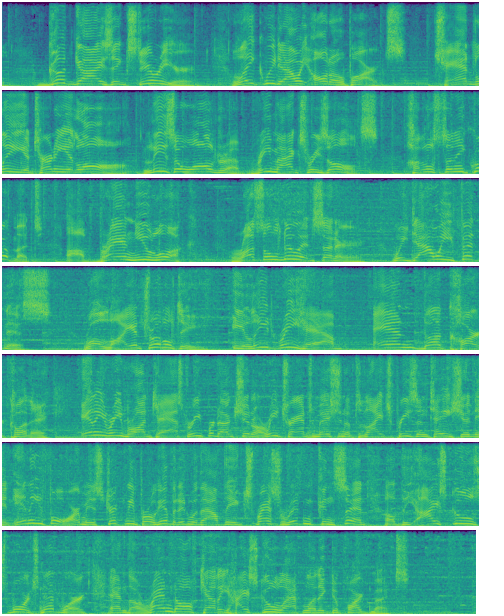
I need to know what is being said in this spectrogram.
Good Guys Exterior, Lake Wedowee Auto Parts, Chad Lee, Attorney at Law, Lisa Waldrop, Remax Results, Huddleston Equipment, a brand new look, Russell Do-It Center, Wedowee Fitness, Reliance Realty, Elite Rehab, and the Car Clinic. Any rebroadcast, reproduction, or retransmission of tonight's presentation in any form is strictly prohibited without the express written consent of the iSchool Sports Network and the Randolph County High School Athletic Department.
